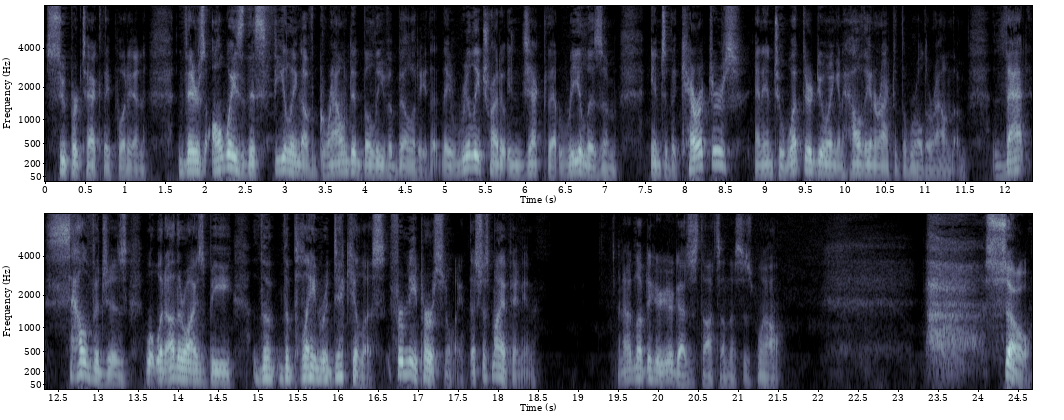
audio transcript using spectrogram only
super tech they put in, there's always this feeling of grounded believability that they really try to inject that realism into the characters and into what they're doing and how they interact with the world around them. That salvages what would otherwise be the, the plain ridiculous, for me personally. That's just my opinion. And I'd love to hear your guys' thoughts on this as well. So,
